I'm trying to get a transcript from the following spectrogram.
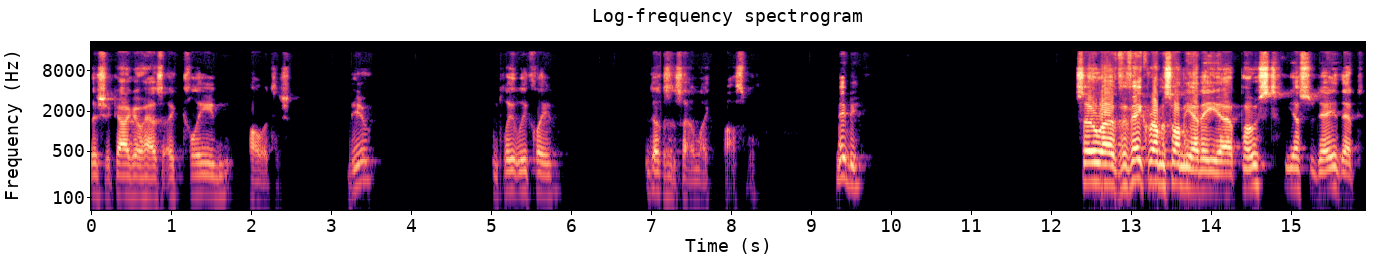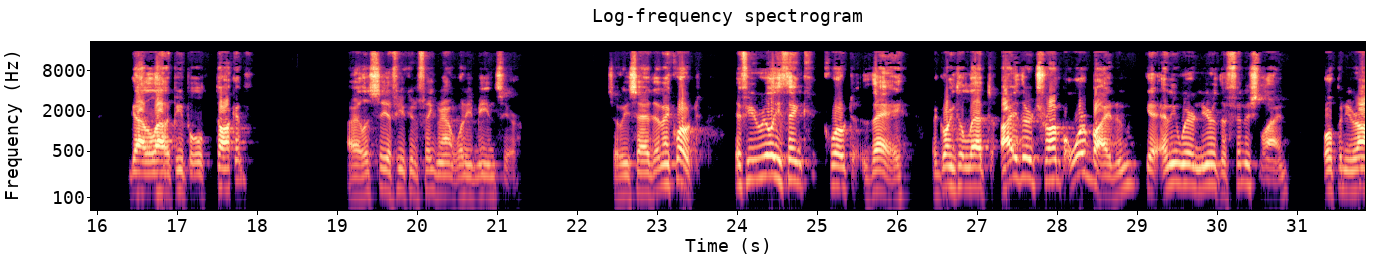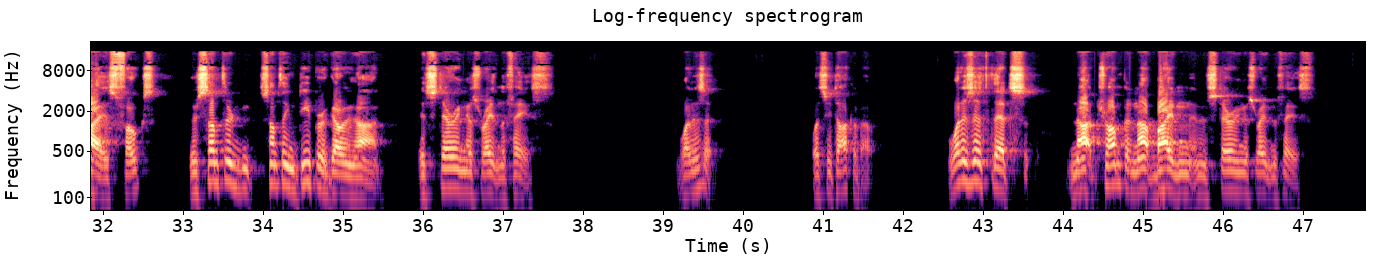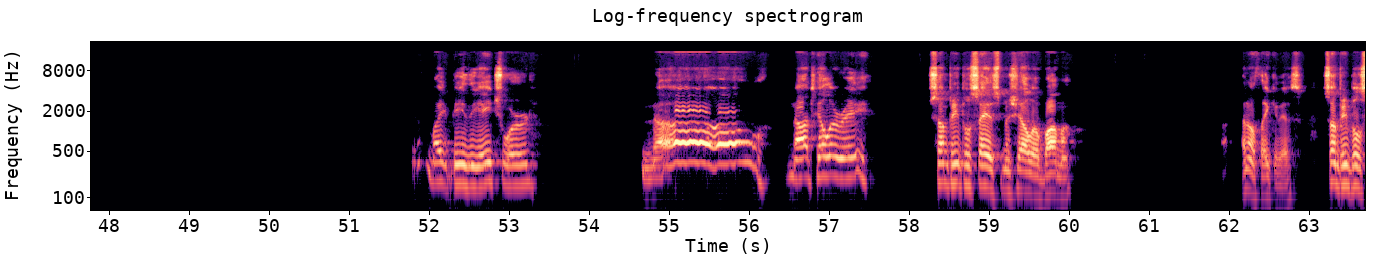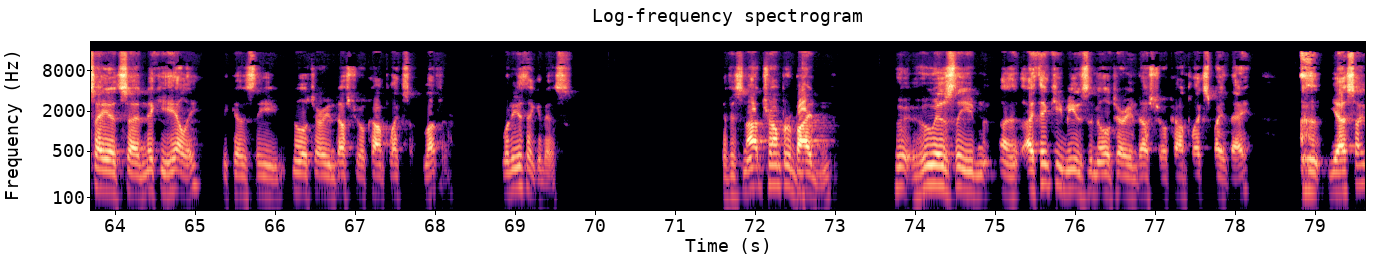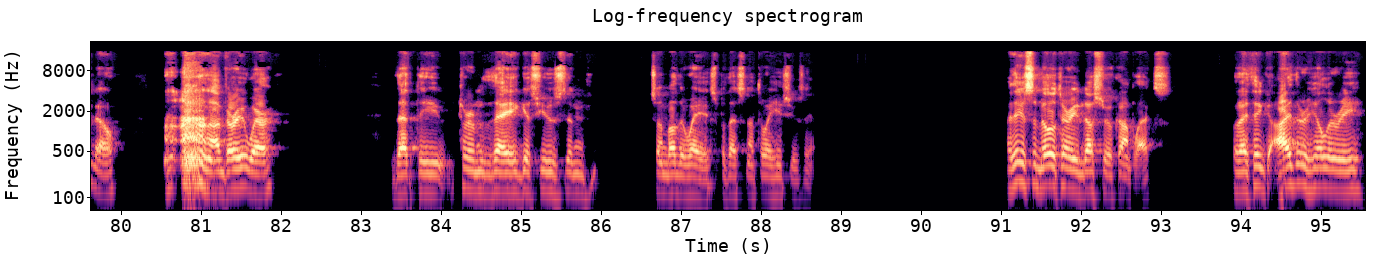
that Chicago has a clean politician. Do you? Completely clean. It doesn't sound like possible. Maybe. So uh, Vivek Ramaswamy had a uh, post yesterday that got a lot of people talking. All right, let's see if you can figure out what he means here. So he said, and I quote, if you really think, quote, they are going to let either Trump or Biden get anywhere near the finish line, open your eyes, folks. There's something, something deeper going on. It's staring us right in the face. What is it? What's he talking about? What is it that's not Trump and not Biden and is staring us right in the face? It might be the H word. No, not Hillary. Some people say it's Michelle Obama. I don't think it is. Some people say it's uh, Nikki Haley because the military industrial complex loves her. What do you think it is? If it's not Trump or Biden, who, who is the, uh, I think he means the military industrial complex by they. yes, I know. I'm very aware that the term they gets used in some other ways, but that's not the way he's using it. I think it's the military industrial complex. But I think either Hillary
